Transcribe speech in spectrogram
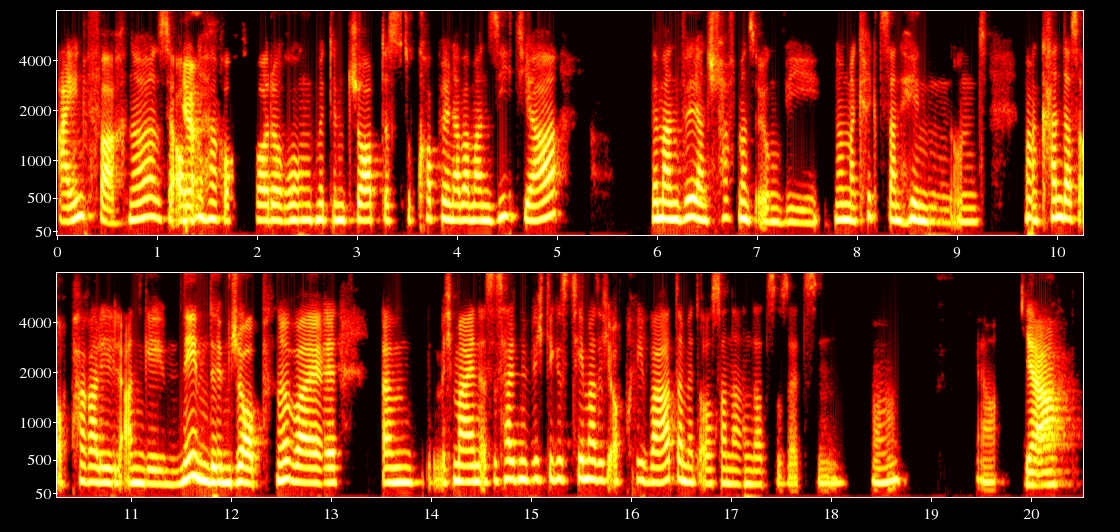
einfach, ne? Das ist ja auch ja. eine Herausforderung mit dem Job, das zu koppeln, aber man sieht ja, wenn man will, dann schafft man es irgendwie ne? und man kriegt es dann hin und man kann das auch parallel angeben, neben dem Job, ne? Weil ähm, ich meine, es ist halt ein wichtiges Thema, sich auch privat damit auseinanderzusetzen. Ne? Ja. Ja,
